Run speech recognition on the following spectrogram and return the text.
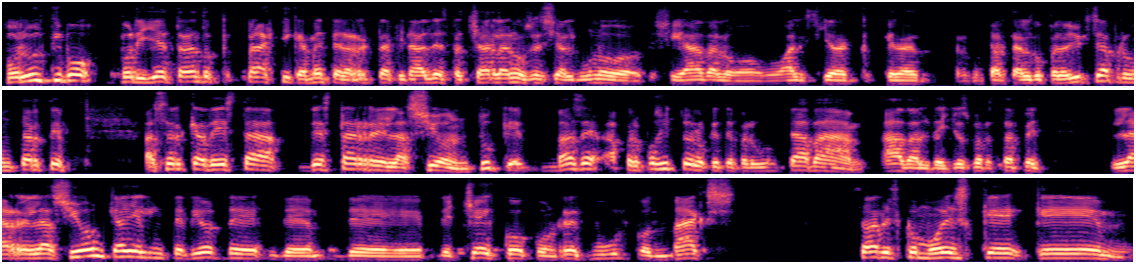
por último, por ya entrando prácticamente en la recta final de esta charla, no sé si alguno, si Adal o, Alex quiera, preguntarte algo, pero yo quisiera preguntarte acerca de esta, de esta relación. Tú que vas a, propósito de lo que te preguntaba Adal de Jos Verstappen, la relación que hay al interior de, de, de, Checo con Red Bull, con Max, ¿sabes cómo es que, que,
